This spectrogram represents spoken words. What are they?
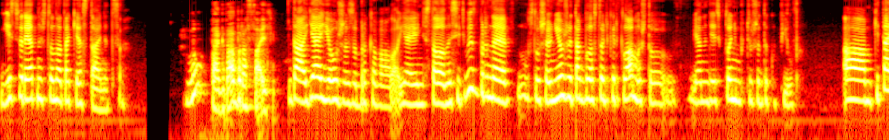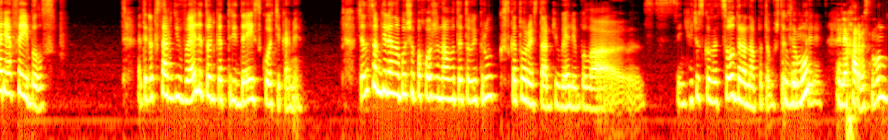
Есть вероятность, что она так и останется. Ну, тогда бросай. Да, я ее уже забраковала. Я ее не стала носить в избранное. Ну, слушай, у нее уже и так было столько рекламы, что я надеюсь, кто-нибудь уже докупил. А, Китария Fables. Это как Stardew Valley, только 3D с котиками. Хотя на самом деле она больше похожа на вот эту игру, с которой Stardew Valley была, я не хочу сказать содрана, потому что это не... Или Harvest Moon?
